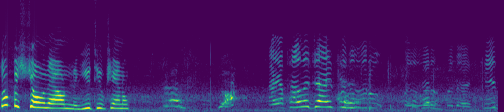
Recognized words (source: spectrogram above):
Don't be showing that on the YouTube channel. I apologize for the little, for the little, for the kids.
